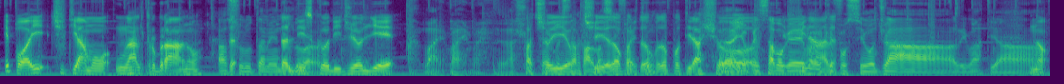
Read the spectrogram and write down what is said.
E poi citiamo un altro brano Assolutamente. dal disco di Geolier Vai, vai, vai. Faccio io, faccio se dopo, dopo- dopo ti lascio. Eh, io pensavo che, che fossimo già arrivati a. No.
